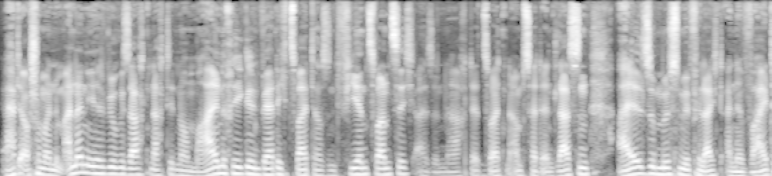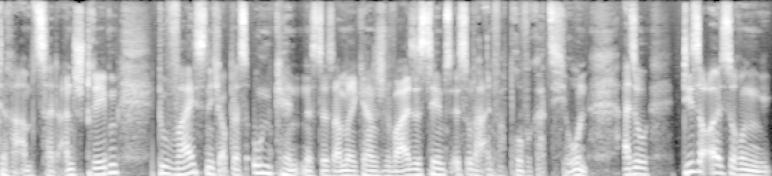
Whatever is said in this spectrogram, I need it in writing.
er hat ja auch schon mal in einem anderen Interview gesagt, nach den normalen Regeln werde ich 2024, also nach der zweiten Amtszeit entlassen, also müssen wir vielleicht eine weitere Amtszeit anstreben. Du weißt nicht, ob das Unkenntnis des amerikanischen Wahlsystems ist oder einfach Provokation. Also diese Äußerungen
